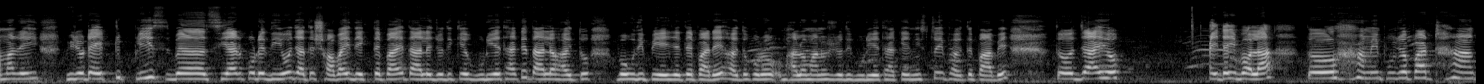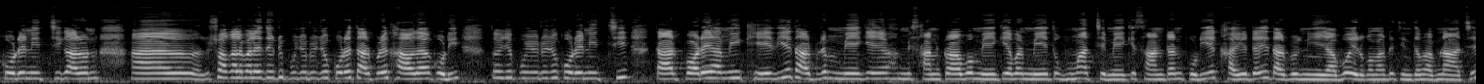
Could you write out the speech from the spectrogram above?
আমার এই ভিডিওটা একটু প্লিজ শেয়ার করে দিও, যাতে সবাই দেখতে পায়, তাহলে যদি কেউ গুড়িয়ে থাকে তাহলে হয়তো বৌদি পেয়ে যেতে পারে। হয়তো কোনো ভালো মানুষ যদি ঘুরিয়ে থাকে, নিশ্চয়ই হয়তো পাবে। তো যাই হোক, এটাই বলা। তো আমি পুজো পাঠ করে নিচ্ছি কারণ আহ, সকালবেলাতে একটু পুজো টুজো করে তারপরে খাওয়া দাওয়া করি। তো ওই যে পুজো টুজো করে নিচ্ছি তারপরে আমি খেয়ে দিয়ে তারপরে মেয়েকে আমি স্নান করাবো মেয়েকে আবার মেয়ে তো ঘুমাচ্ছে মেয়েকে স্নান টান করিয়ে খাইয়ে টাইয়ে তারপরে নিয়ে যাব এরকম একটা চিন্তাভাবনা আছে।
